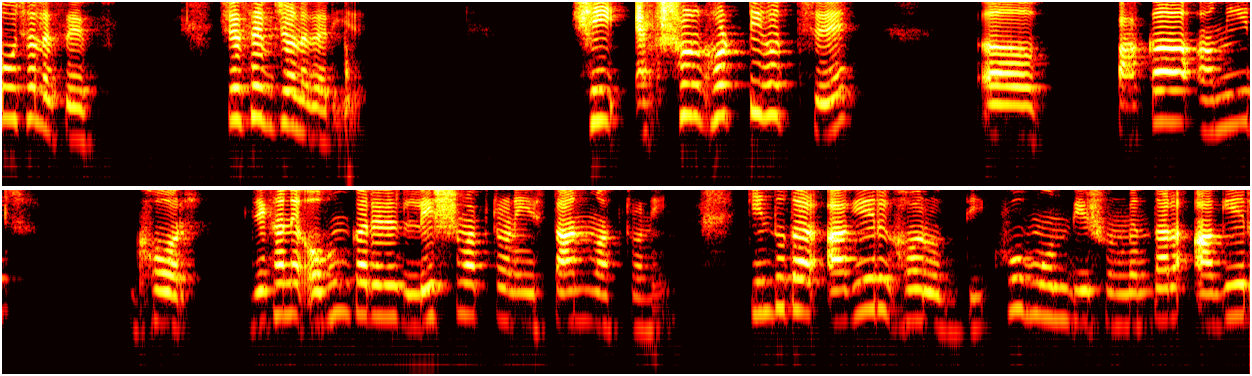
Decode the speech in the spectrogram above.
পৌঁছালে সেফ সে সেফ জোনে দাঁড়িয়ে। সেই একশোর ঘরটি হচ্ছে পাকা আমির ঘর, যেখানে অহংকারের লেশ মাত্র নেই, স্থান মাত্র নেই। কিন্তু তার আগের ঘর অবধি, খুব মন দিয়ে শুনবেন, তার আগের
